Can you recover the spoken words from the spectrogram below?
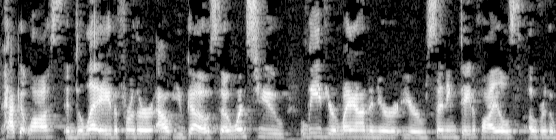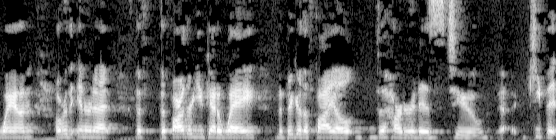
packet loss and delay the further out you go. So once you leave your LAN and you're you're sending data files over the WAN over the internet, the the farther you get away, the bigger the file, the harder it is to uh, keep it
